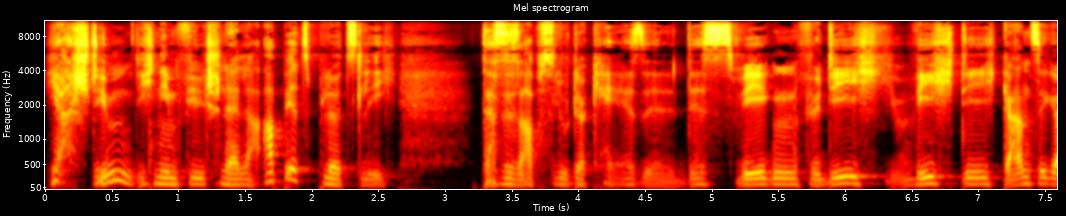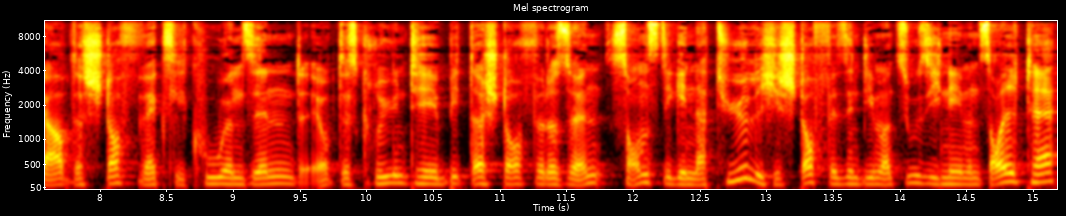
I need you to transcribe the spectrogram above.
ja stimmt, ich nehme viel schneller ab jetzt plötzlich. Das ist absoluter Käse. Deswegen für dich wichtig, ganz egal, ob das Stoffwechselkuren sind, ob das Grüntee, Bitterstoffe oder sonstige natürliche Stoffe sind, die man zu sich nehmen sollte,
